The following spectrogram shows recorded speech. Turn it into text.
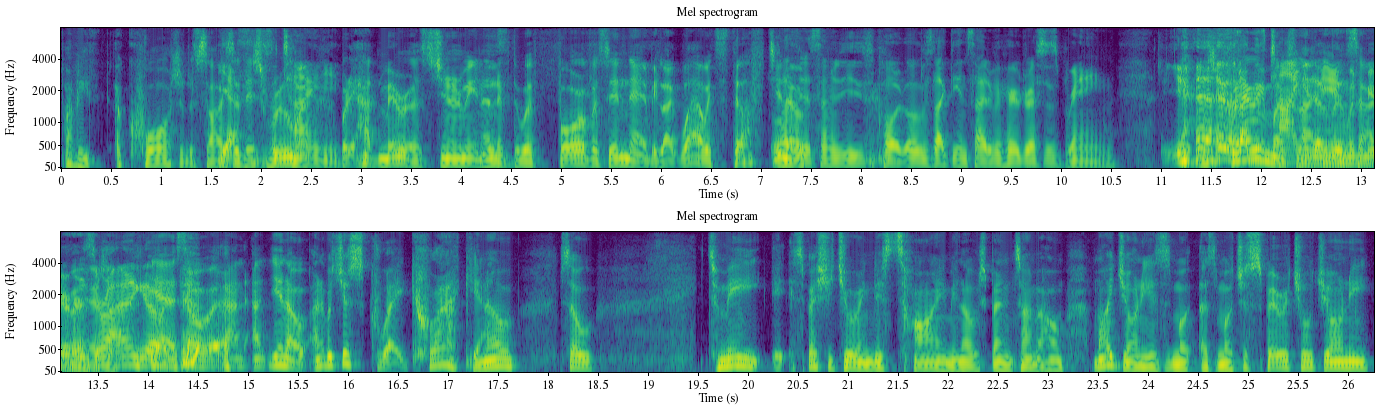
probably a quarter the size Yes, of this room, tiny. but it had mirrors. Do you know what I mean? And if there were four of us in there, it'd be like, wow, it's stuffed. You you know, somebody used to call it. Oh, it was like the inside of a hairdresser's brain. Know, it was, like very this much tiny like the room with inside of a mirrors around. You know, yeah. like- So and, and you know, and it was just great crack. You know, so to me, especially during this time, you know, spending time at home, my journey is as, mu- as much a spiritual journey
